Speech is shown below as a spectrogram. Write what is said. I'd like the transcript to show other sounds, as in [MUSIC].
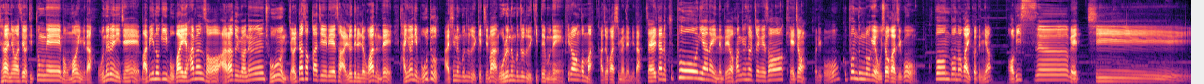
자, 안녕하세요. 뒷동네 멍멍입니다. 오늘은 이제 마비노기 모바일 하면서 알아두면은 좋은 15가지에 대해서 알려드리려고 하는데 당연히 모두 아시는 분들도 있겠지만 모르는 분들도 있기 때문에 필요한 것만 가져가시면 됩니다. 자, 일단은 쿠폰이 하나 있는데요. 환경 설정에서 계정 그리고 쿠폰 등록에 오셔가지고 쿠폰 번호가 있거든요. 어비스 매치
